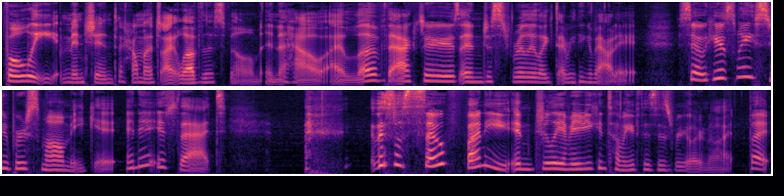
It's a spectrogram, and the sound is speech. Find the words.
fully mentioned how much I love this film and how I love the actors and just really liked everything about it. So here's my super small make it, and it is that this was so funny. And Julia, maybe you can tell me if this is real or not, but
